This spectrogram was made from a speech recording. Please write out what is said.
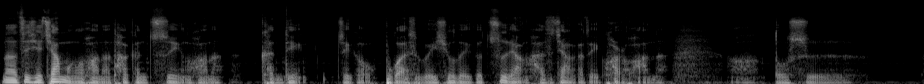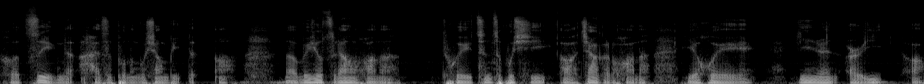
那这些加盟的话呢，它跟直营的话呢，肯定这个不管是维修的一个质量还是价格这一块的话呢，啊，都是和自营的还是不能够相比的啊。那维修质量的话呢？会参差不齐啊，价格的话呢，也会因人而异啊。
